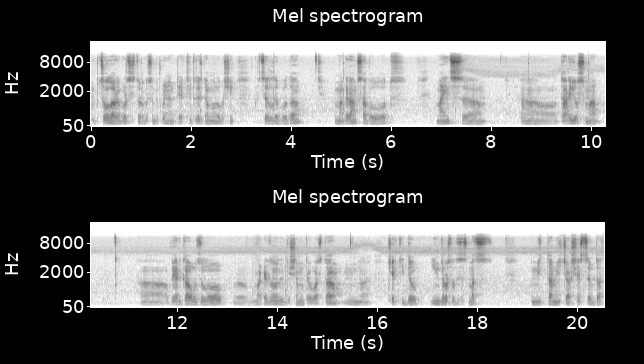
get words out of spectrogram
ბრძოლა როგორც ისტორიკოსები ყვინან ერთი დღის განმავლობაში გრძელდებოდა მაგრამ საბოლოოდ მაინც აა დარიოსმა ვერ გაუძლო მაკედონელების შემოტევას და ჯერ კიდევ იმ დროს, როდესაც მას მის და მის ჯარს შესწევდათ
